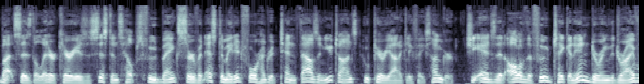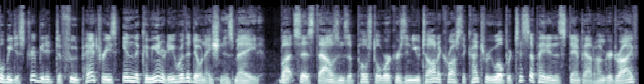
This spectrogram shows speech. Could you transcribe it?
Bott says the letter carrier's assistance helps food banks serve an estimated 410,000 Utahns who periodically face hunger. She adds that all of the food taken in during the drive will be distributed to food pantries in the community where the donation is made. Bott says thousands of postal workers in Utah and across the country will participate in the Stamp Out Hunger Drive.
